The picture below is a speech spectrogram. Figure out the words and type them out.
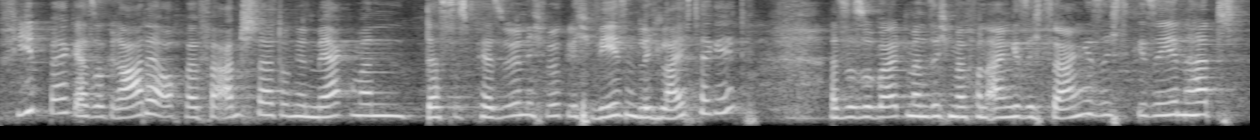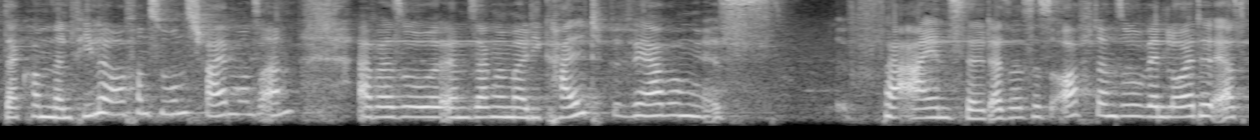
Feedback, also gerade auch bei Veranstaltungen merkt man, dass es persönlich wirklich wesentlich leichter geht. Also sobald man sich mal von Angesicht zu Angesicht gesehen hat, da kommen dann viele auch von zu uns, schreiben uns an. Aber so, ähm, sagen wir mal, die Kaltbewerbung ist vereinzelt. Also es ist oft dann so, wenn Leute erst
